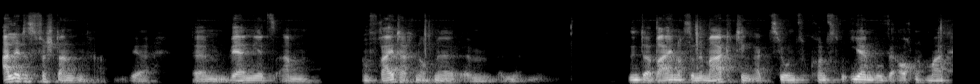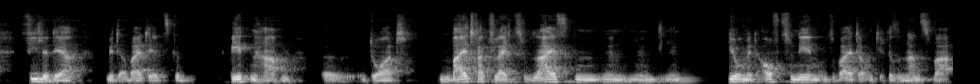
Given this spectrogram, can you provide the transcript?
alle das verstanden haben. Wir ähm, werden jetzt am, am Freitag noch eine, ähm, sind dabei, noch so eine Marketingaktion zu konstruieren, wo wir auch nochmal viele der Mitarbeiter jetzt gebeten haben, äh, dort einen Beitrag vielleicht zu leisten, ein, ein Video mit aufzunehmen und so weiter. Und die Resonanz war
